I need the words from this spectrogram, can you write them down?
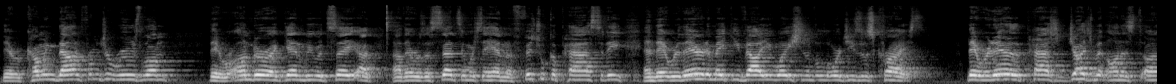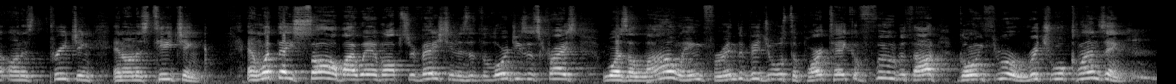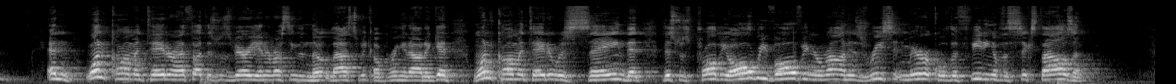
They were coming down from Jerusalem. They were under, again, we would say, uh, uh, there was a sense in which they had an official capacity, and they were there to make evaluation of the Lord Jesus Christ. They were there to pass judgment on his, uh, on his preaching and on his teaching. And what they saw by way of observation is that the Lord Jesus Christ was allowing for individuals to partake of food without going through a ritual cleansing. And one commentator, and I thought this was very interesting to note last week, I'll bring it out again. One commentator was saying that this was probably all revolving around his recent miracle, the feeding of the 6,000.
